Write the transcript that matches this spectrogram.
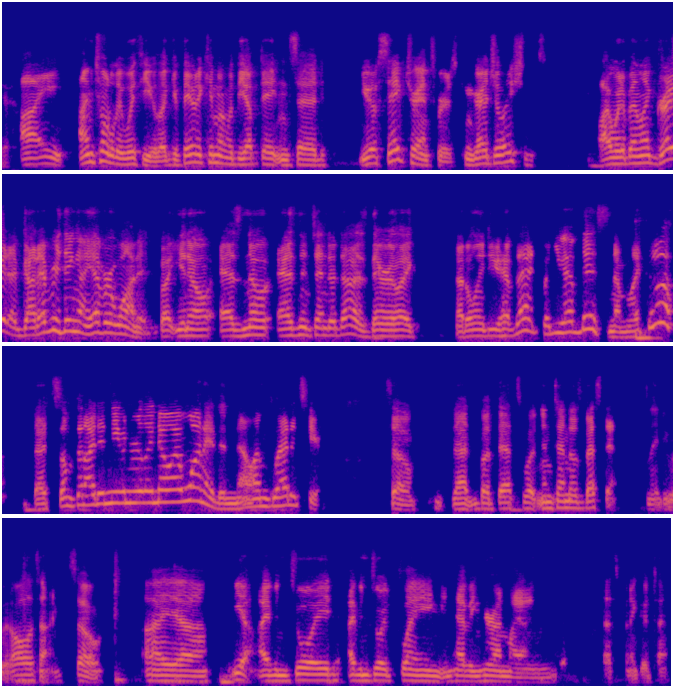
yeah. I I'm totally with you. Like if they would have come out with the update and said you have safe transfers, congratulations. I would have been like, great, I've got everything I ever wanted. But you know, as no as Nintendo does, they were like, not only do you have that, but you have this, and I'm like, oh, that's something I didn't even really know I wanted, and now I'm glad it's here. So that, but that's what Nintendo's best at. They do it all the time. So I, uh, yeah, I've enjoyed, I've enjoyed playing and having here on my island. That's been a good time.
